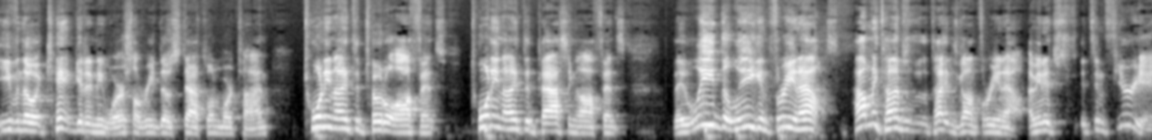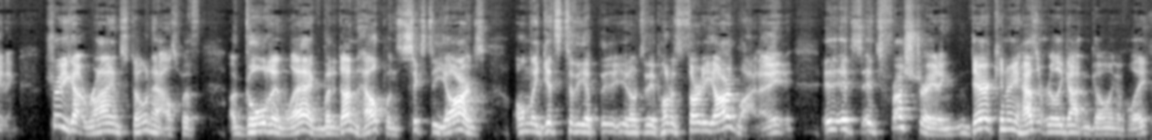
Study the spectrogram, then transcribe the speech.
even though it can't get any worse. I'll read those stats one more time 29th in total offense, 29th in passing offense. They lead the league in three and outs. How many times have the Titans gone three and out? I mean, it's it's infuriating. Sure, you got Ryan Stonehouse with a golden leg, but it doesn't help when 60 yards only gets to the you know to the opponent's 30 yard line. I mean, it's it's frustrating. Derrick Henry hasn't really gotten going of late.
